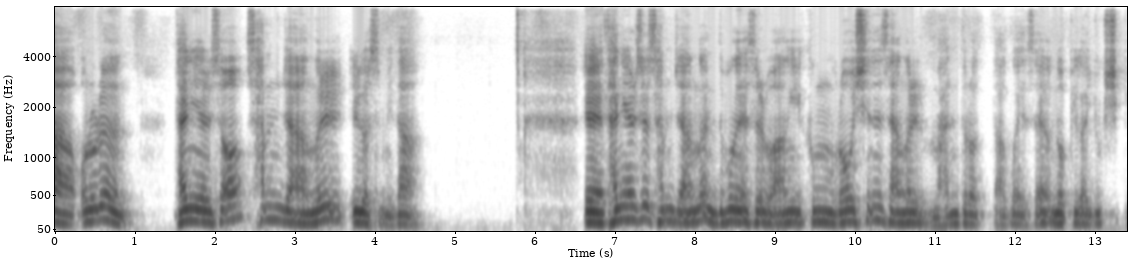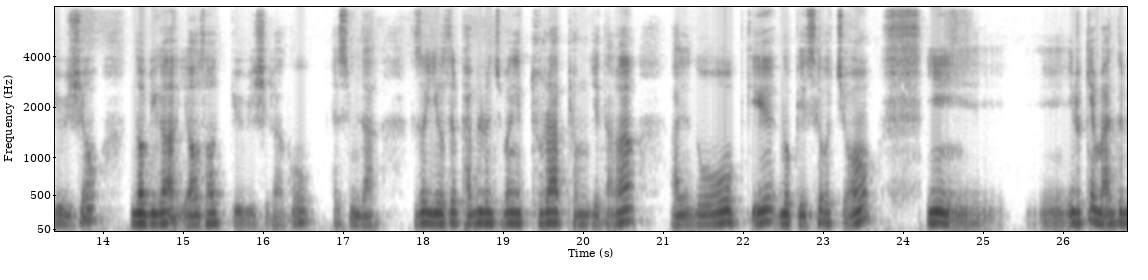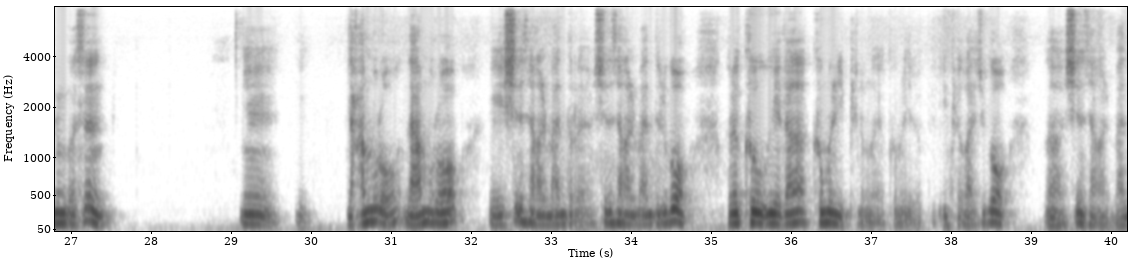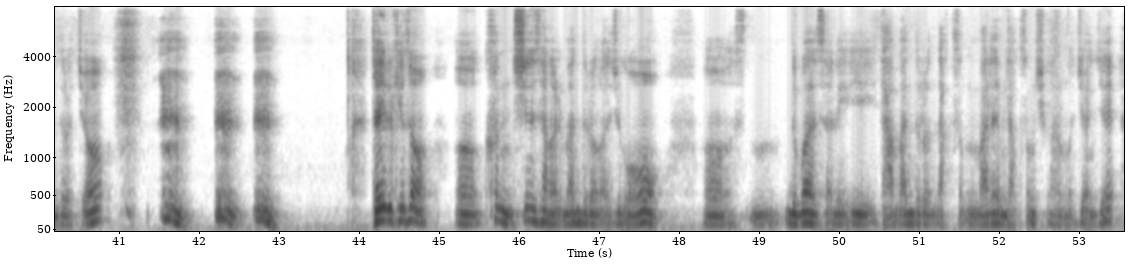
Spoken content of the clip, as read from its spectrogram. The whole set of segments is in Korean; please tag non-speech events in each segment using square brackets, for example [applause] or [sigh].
아, 오늘은 다니엘서 3장을 읽었습니다. 예, 다니엘서 3장은 느부갓네살 왕이 금으로 신상을 만들었다고 했어요. 높이가 60규빗이요, 너비가 6규빗이라고 했습니다. 그래서 이것을 바빌론 지방의 두라 평지에다가 아주 높게 높이 세웠죠. 이, 이 이렇게 만드는 것은 예, 나무로 나무로 신상을 만들어요. 신상을 만들고 그리고 그 위에다가 금을 입히는 거예요. 금을 이렇게 입혀가지고 어, 신상을 만들었죠. [clears throat] 자 이렇게 해서 어, 큰 신상을 만들어 가지고 어, 음, 느바살이 이 다 만들어 낙성 마렘 낙성식 하는 거죠. 이제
